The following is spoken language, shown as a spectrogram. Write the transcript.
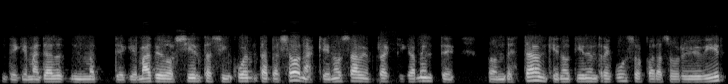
de que, más de, que más de 250 personas que no saben prácticamente dónde están, que no tienen recursos para sobrevivir,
